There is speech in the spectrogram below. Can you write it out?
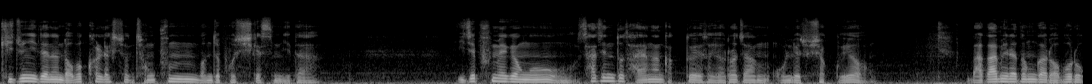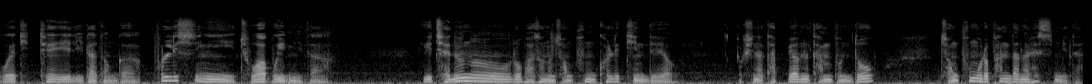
기준이 되는 러브 컬렉션 정품 먼저 보시겠습니다. 이 제품의 경우 사진도 다양한 각도에서 여러 장 올려주셨고요. 마감이라던가 러브 로고의 디테일이라던가 polishing이 좋아 보입니다. 이게 제 눈으로 봐서는 정품 quality인데요. 역시나 답변을 단 분도 정품으로 판단을 했습니다.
